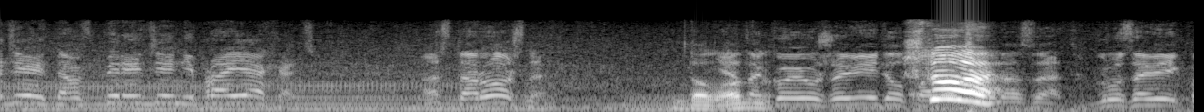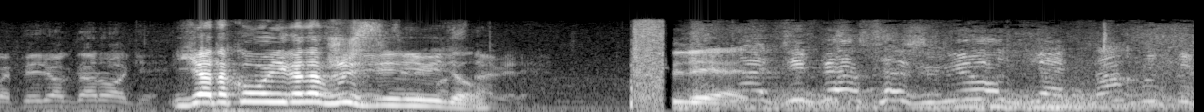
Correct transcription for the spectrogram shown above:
Погоди, там впереди не проехать. Осторожно. Да Я ладно. такое уже видел Что? назад. Грузовик поперек дороги. Я такого никогда в жизни не видел. Блять. тебя сожрет, блядь, нахуй ты.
